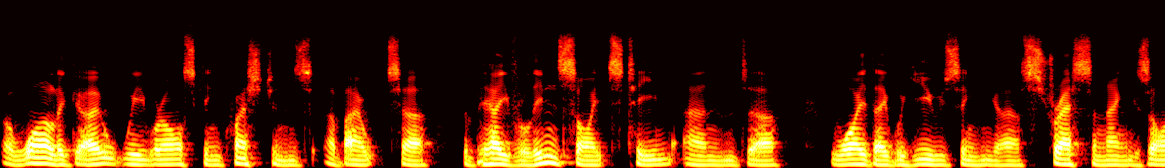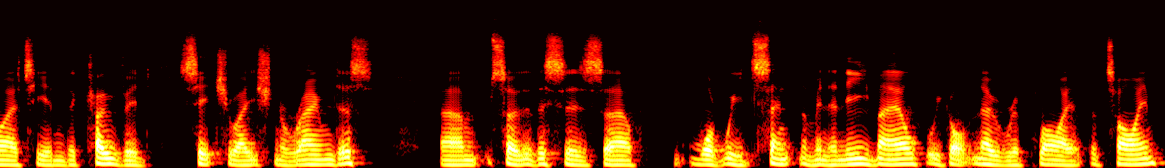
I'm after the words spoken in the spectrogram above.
a while ago we were asking questions about uh, the Behavioral Insights team and uh, why they were using uh, stress and anxiety in the COVID situation around us. Um, so this is uh, what we'd sent them in an email. We got no reply at the time.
